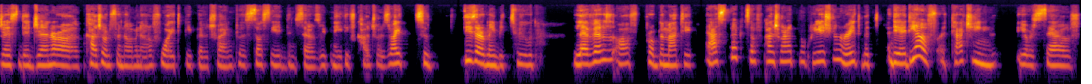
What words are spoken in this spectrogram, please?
just the general cultural phenomenon of white people trying to associate themselves with native cultures, right? So these are maybe two levels of problematic aspects of cultural appropriation, right? But the idea of attaching yourself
